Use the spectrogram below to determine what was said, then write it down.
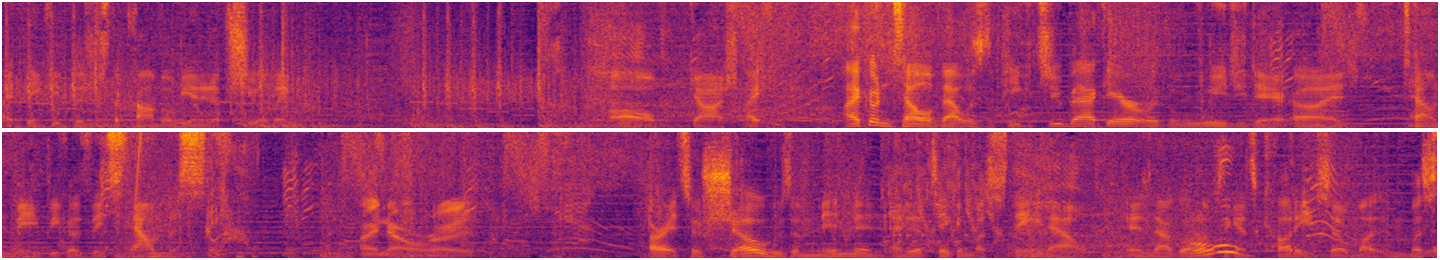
I think it was just the combo he ended up shielding. Oh gosh, I I couldn't tell if that was the Pikachu back air or the Luigi da- uh, town bait because they sound the same. I know, right? All right, so Show, who's a Min Min, ended up taking Mustaine out and is now going up Oh. against Cuddy. So Mu- Mustaine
